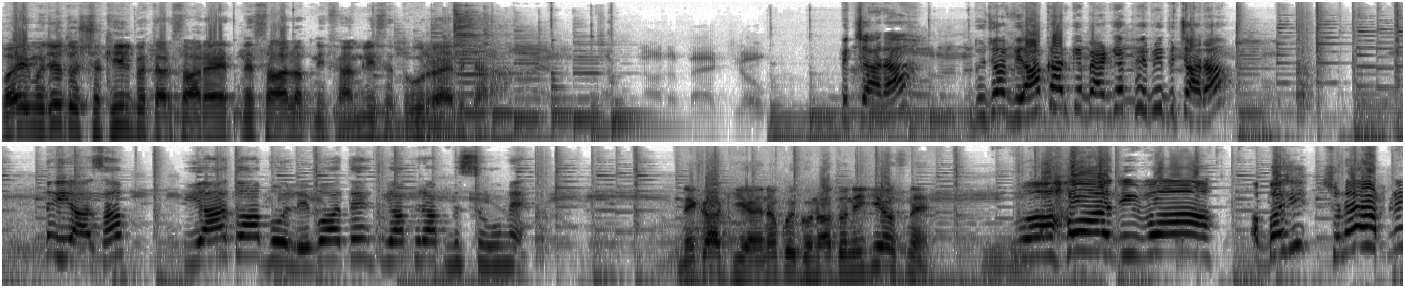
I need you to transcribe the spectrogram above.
भाई मुझे तो शकील पे तरस आ रहा है। इतने साल अपनी फैमिली से दूर रहा है बेचारा। बेचारा? दूजा ब्याह करके बैठ गया फिर भी बेचारा? या साहब या तो आप बोले बहुत है या फिर आप मासूम है। निकाह किया है ना कोई गुनाह तो नहीं किया उसने? वाह जी वाह। अब्बा जी सुना है आपने?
